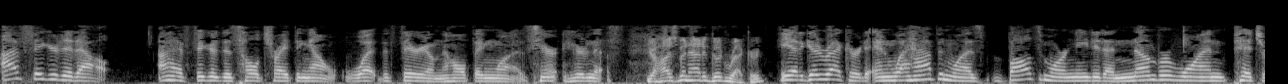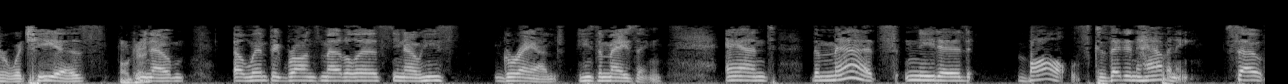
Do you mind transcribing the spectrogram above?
I figured it out. I have figured this whole trade thing out, what the theory on the whole thing was. Here, here it is. Your husband had a good record. He had a good record, and what happened was Baltimore needed a number one pitcher, which he is. Okay. You know, Olympic bronze medalist. You know, he's grand. He's amazing. And the Mets needed balls because they didn't have any. So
